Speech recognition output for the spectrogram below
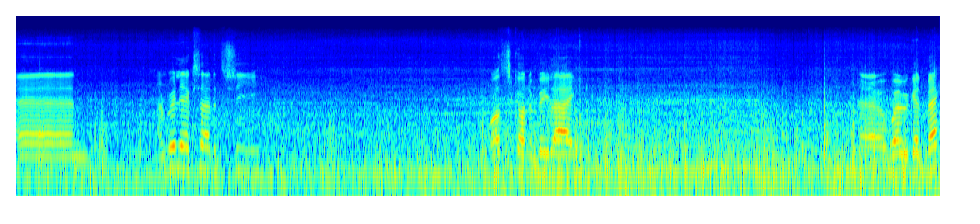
and I'm really excited to see what's gonna be like uh, when we get back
